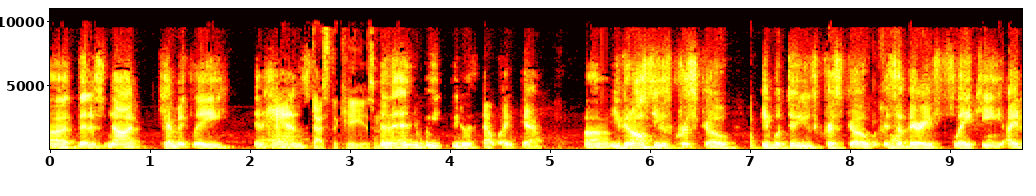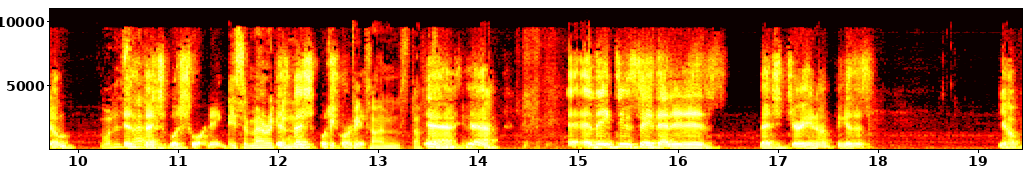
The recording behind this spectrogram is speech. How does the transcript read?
Uh, that is not chemically enhanced, That's the key, isn't it? and we, we do it that way. Yeah. Um, you can also use Crisco. People do use Crisco. It's a very flaky item. What is It's that? vegetable shortening. It's American it's vegetable big, shortening. big time stuff. Yeah, isn't yeah. And they do say that it is vegetarian uh, because it's, you know,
